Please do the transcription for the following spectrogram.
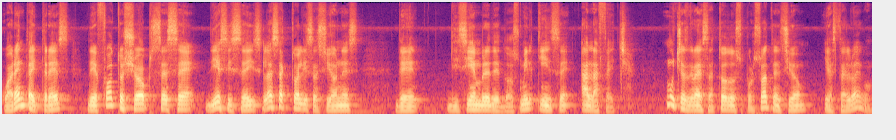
43 de Photoshop CC 16, las actualizaciones de diciembre de 2015 a la fecha. Muchas gracias a todos por su atención y hasta luego.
